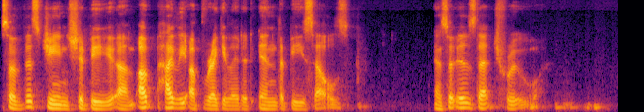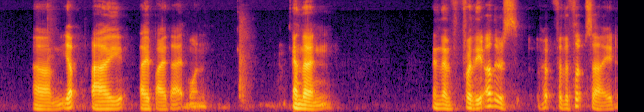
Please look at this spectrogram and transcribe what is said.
so this gene should be um, up, highly upregulated in the B cells. And so is that true? Um, yep, I, I buy that one. And then, and then for the others, for the flip side,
